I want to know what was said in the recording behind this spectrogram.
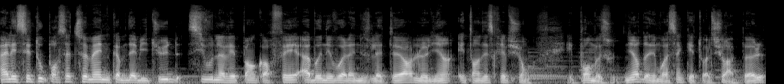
Allez, c'est tout pour cette semaine, comme d'habitude. Si vous ne l'avez pas encore fait, abonnez-vous à la newsletter, le lien est en description. Et pour me soutenir, donnez-moi 5 étoiles sur Apple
